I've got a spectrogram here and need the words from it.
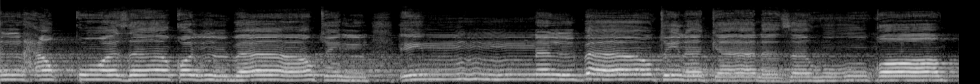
الحق وزاق الباطل إن الباطل كان زهوقا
